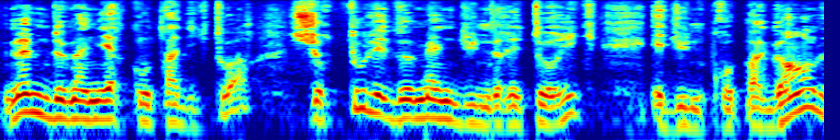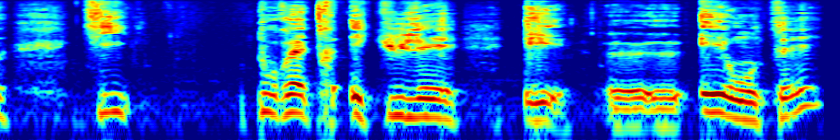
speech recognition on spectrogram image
même de manière contradictoire sur tous les domaines d'une rhétorique et d'une propagande qui, pour être éculée et euh, éhontée,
